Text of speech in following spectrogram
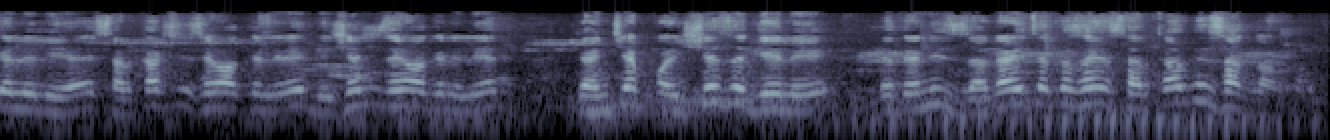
केलेली आहे सरकारची सेवा केलेली आहे देशाची सेवा केलेली आहे त्यांचे पैसे जर गेले तर त्यांनी जगायचं कसं आहे सरकारने सांगावं.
